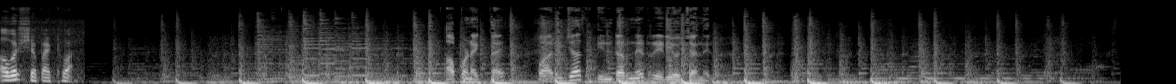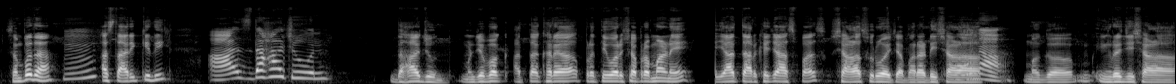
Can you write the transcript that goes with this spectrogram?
अवश्य पाठवा. आपण ऐकताय Parijat internet radio channel. Sampada? आज तारीख किती? आज दहा जून. दहा जून. म्हणजे बघ आता खऱ्या प्रतिवर्षाप्रमाणे या तारखेच्या आसपास शाळा सुरू व्हायच्या मराठी हो शाळा ना मग इंग्रजी शाळा.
